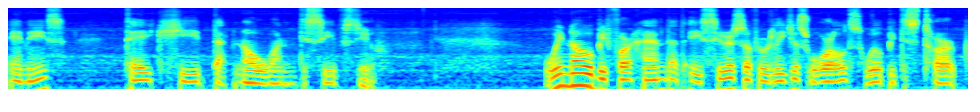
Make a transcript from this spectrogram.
and is take heed that no one deceives you. We know beforehand that a series of religious worlds will be disturbed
